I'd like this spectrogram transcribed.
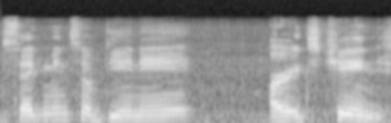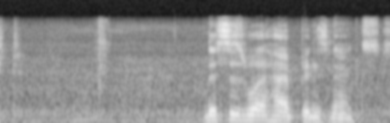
segments of DNA are exchanged. This is what happens next.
